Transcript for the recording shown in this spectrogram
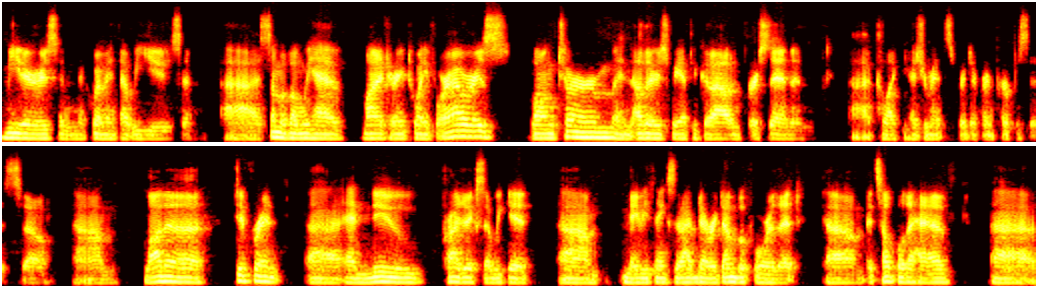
meters and equipment that we use, and uh, some of them we have monitoring 24 hours long term, and others we have to go out in person and uh, collect measurements for different purposes. So um, a lot of different uh, and new projects that we get, um, maybe things that I've never done before. That um, it's helpful to have uh,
